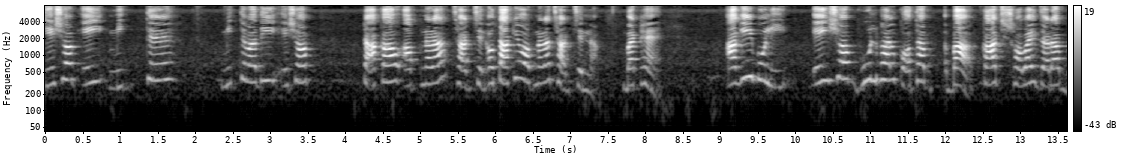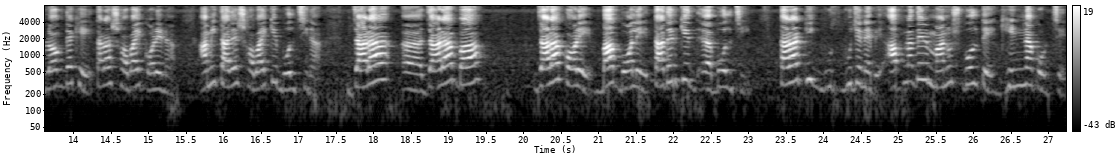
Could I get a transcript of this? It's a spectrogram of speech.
যেসব এই মিথ্যে, মিথ্যেবাদী এসব টাকাও আপনারা ছাড়ছেন। ও তাকেও আপনারা ছাড়ছেন না। বাট হ্যাঁ আগেই বলি, এই সব ভুলভাল কথা বা কাজ সবাই যারা ব্লগ দেখে, তারা সবাই করে না। আমি তাদের সবাইকে বলছি না। যারা যারা বা, যারা করে বা বলে, তাদেরকে বলছি। তারা ঠিক বুঝ- নেবে। আপনাদের মানুষ বলতে ঘেন্না করছে।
